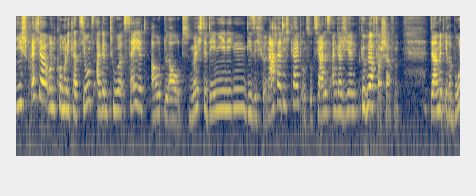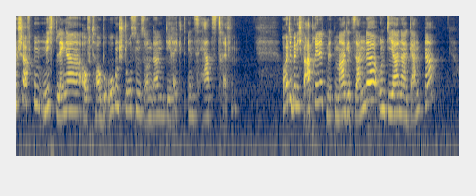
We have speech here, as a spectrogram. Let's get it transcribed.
Die Sprecher- und Kommunikationsagentur Say It Out Loud möchte denjenigen, die sich für Nachhaltigkeit und Soziales engagieren, Gehör verschaffen, damit ihre Botschaften nicht länger auf taube Ohren stoßen, sondern direkt ins Herz treffen. Heute bin ich verabredet mit Margit Sander und Diana Gantner.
